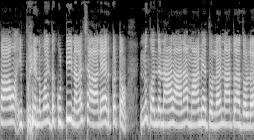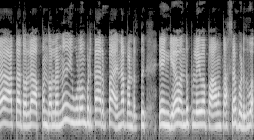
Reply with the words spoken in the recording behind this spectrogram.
பாவம். இப்போ என்னமோ இந்த குட்டி நல்லா சாலையாக இருக்கட்டும். இன்னும் கொஞ்ச நாள் ஆனால் மாமியார் தொல்லை நாத்தனா தொல்லை ஆத்தா தொல்லை அப்பன் தொல்லைன்னு இவளும் இப்படித்தான் இருப்பா. என்ன பண்ணுறது எங்கேயோ வந்து பிள்ளைவ பாவம் கஷ்டப்படுதுவோ.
